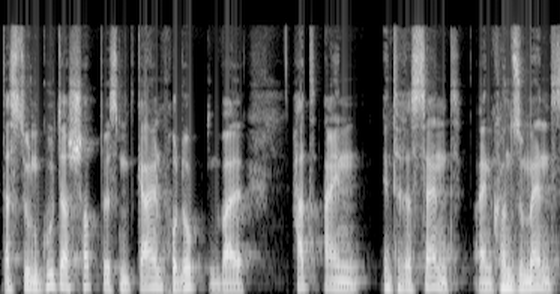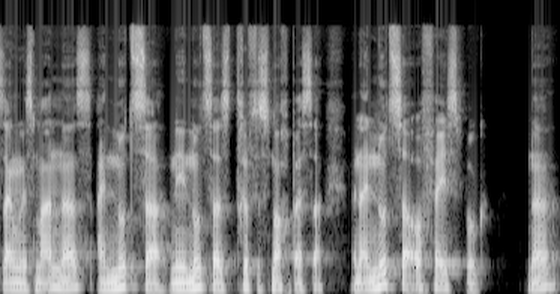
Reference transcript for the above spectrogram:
dass du ein guter Shop bist mit geilen Produkten, weil hat ein Interessent, ein Konsument, sagen wir es mal anders, ein Nutzer, nee, Nutzer trifft es noch besser. Wenn ein Nutzer auf Facebook ne,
